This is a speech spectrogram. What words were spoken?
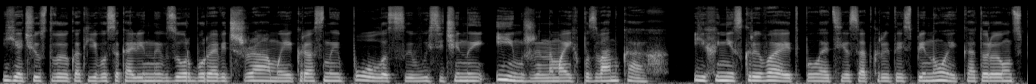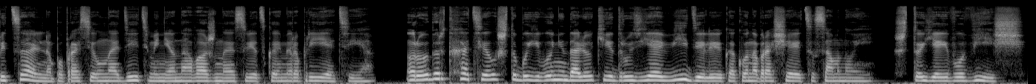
Я чувствую, как его соколиный взор буравит шрамы и красные полосы, высеченные им же на моих позвонках. Их не скрывает платье с открытой спиной, которое он специально попросил надеть меня на важное светское мероприятие. Роберт хотел, чтобы его недалекие друзья видели, как он обращается со мной, что я его вещь,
